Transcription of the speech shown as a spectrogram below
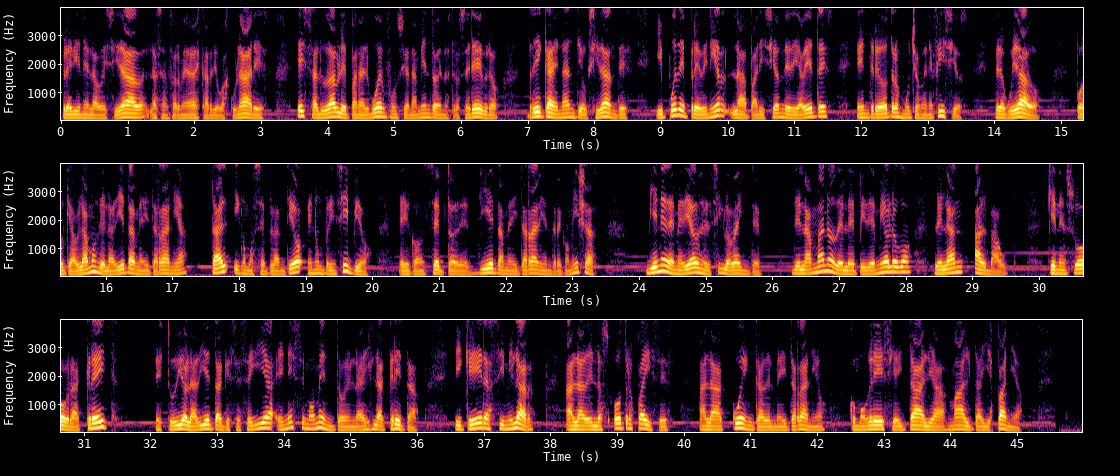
Previene la obesidad, las enfermedades cardiovasculares, es saludable para el buen funcionamiento de nuestro cerebro, rica en antioxidantes y puede prevenir la aparición de diabetes, entre otros muchos beneficios. Pero cuidado, porque hablamos de la dieta mediterránea tal y como se planteó en un principio. El concepto de dieta mediterránea, entre comillas, viene de mediados del siglo XX, de la mano del epidemiólogo Leland Albaut, quien en su obra Crate estudió la dieta que se seguía en ese momento en la isla Creta y que era similar a la de los otros países a la cuenca del Mediterráneo, como Grecia, Italia, Malta y España.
